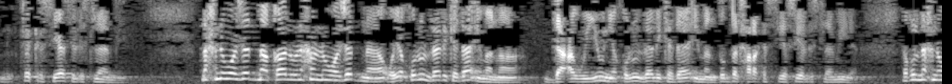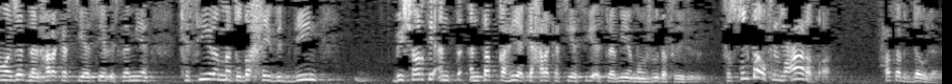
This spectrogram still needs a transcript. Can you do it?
الفكر السياسي الإسلامي. نحن وجدنا قالوا نحن وجدنا ويقولون ذلك دائما الدعويون يقولون ذلك دائما ضد الحركة السياسية الإسلامية. يقول نحن وجدنا الحركة السياسية الإسلامية كثيرا ما تضحي بالدين بشرط أن تبقى هي كحركة سياسية إسلامية موجودة في السلطة أو في المعارضة حسب الدولة.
